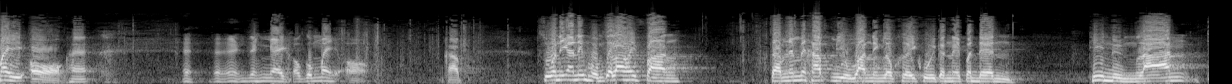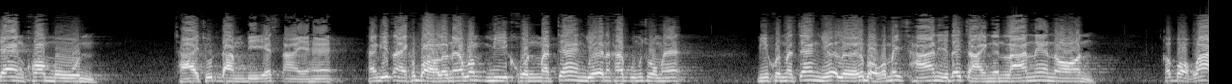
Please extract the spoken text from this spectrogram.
ไม่ออกฮะ ยังไงเขาก็ไม่ออกครับ ส่วนอีกอันหนึงผมจะเล่าให้ฟังจำได้ไหมครับ มีวันหนึ่งเราเคยคุยกันในประเด็น ที่หนึ่งล้านแจ้งข้อมูล ชายชุดดำ DSI ฮะ ทาง DSI เขาบอกแล้วนะ ว่ามีคนมาแจ้งเยอะนะครับคุณผู้ชมฮะ มีคนมาแจ้งเยอะเลยแล้วบอกว่าไม่ช้านี่จะได้จ่ายเงินล้านแน่นอน เขาบอกว่า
